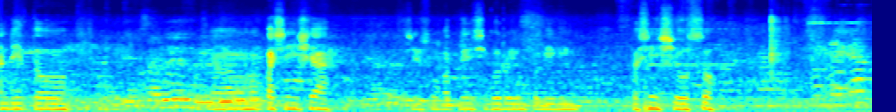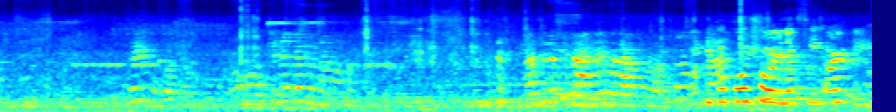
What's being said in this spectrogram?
Kailangan dito uh, magpasensya. Susukat din siguro yung pagiging pasensyoso. Hindi ko po sure, nag-CR eh.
